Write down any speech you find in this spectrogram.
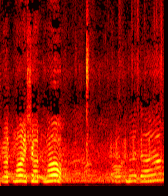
Shot mo, shot mo. Shot mo,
